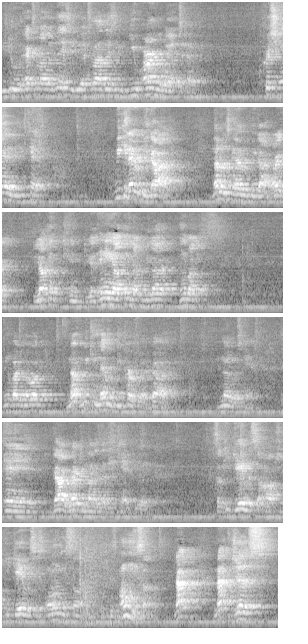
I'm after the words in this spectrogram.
you do X amount of this, you do X amount of this, you earn your way up to heaven. Christianity, you can't. We can never be God. None of us can ever be God, right? Do y'all think? Can, do any of y'all think y'all can be God? Anybody? Anybody? Nobody? No, we can never be perfect like God. None of us can. And God recognized that we can't be like that. So He gave us an option. He gave us His only Son. His only Son. Not not just.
